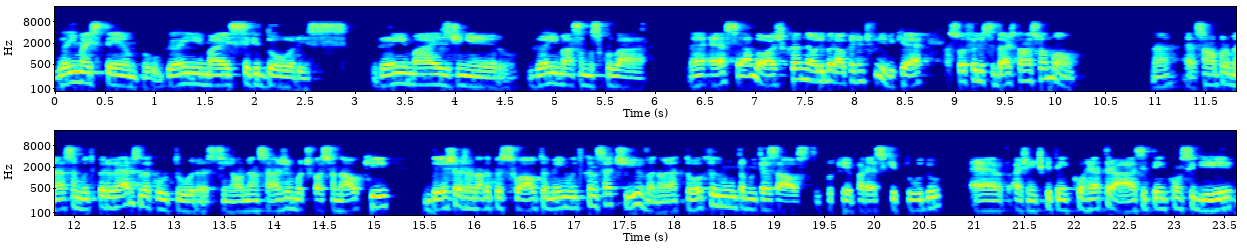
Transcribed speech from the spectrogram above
ganhe mais tempo, ganhe mais seguidores, ganhe mais dinheiro, ganhe massa muscular. Né? Essa é a lógica neoliberal que a gente vive, que é a sua felicidade está na sua mão. Né? Essa é uma promessa muito perversa da cultura, assim, é uma mensagem motivacional que deixa a jornada pessoal também muito cansativa. Não é à toa que todo mundo está muito exausto, porque parece que tudo é a gente que tem que correr atrás e tem que conseguir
